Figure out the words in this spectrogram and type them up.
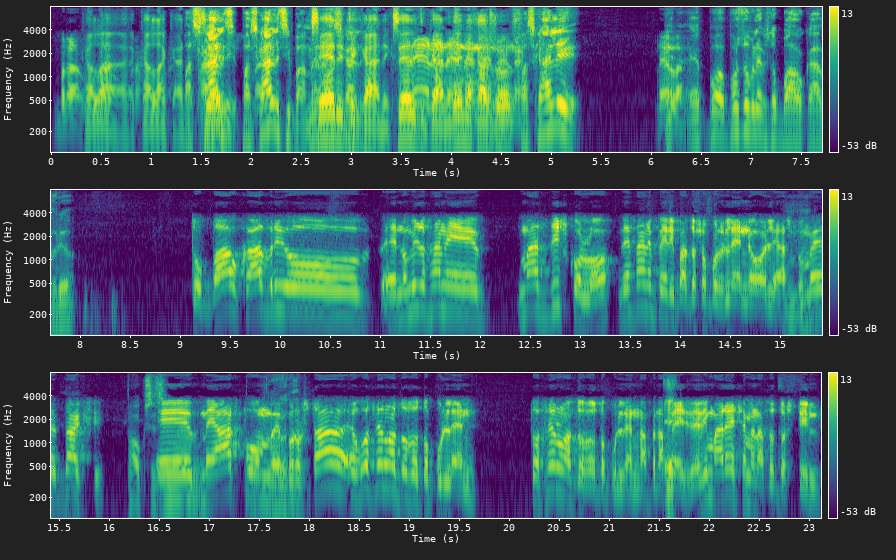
Μπράβο, καλά, μπράβο, μπράβο. καλά κάνει. Πασχάλης, Ξέρει, Πασχάλης είπαμε. ξέρει τι Πασχάλη. κάνει, ξέρει Ναι, τι ναι, κάνει. ναι, δεν ναι, είναι ναι, χαζός. ναι. Πασχάλη, Ναι, Έλα. ε, ε, πώ- πώς το βλέπεις τον Πάοκ αύριο. Το Μπάουκ αύριο ε, νομίζω θα είναι μας δύσκολο, δεν θα είναι περίπατος όπως λένε όλοι ας πούμε, εντάξει. Πάοξες Ε, είναι- με Άκπο με μπροστά, εγώ θέλω να το δω το που λένε. Το θέλω να το δω το που λένε να, να Ε. παίζει, δηλαδή μου αρέσει εμένα αυτό το στυλ.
